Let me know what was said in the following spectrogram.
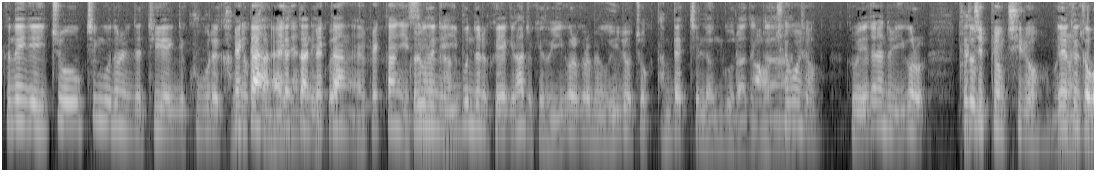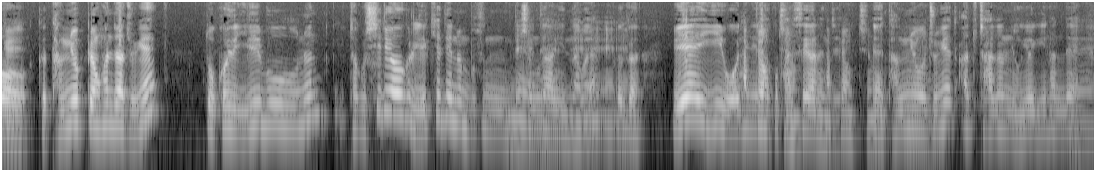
근데 이제 이쪽 친구들은 이제 뒤에 이제 구글의 강력한 알지? 백단이 있고요. 백단, 예, 백단 이 있으니까. 그리고 이제 이분들은 그 얘기를 하죠. 계속 이걸 그러면 의료 쪽 단백질 연구라든가. 아, 최고죠. 그리고 예전에도 이걸 불치병 치료. 뭐 예, 그러니까. 뭐 그 당뇨병 환자 중에 또 거기서 일부는 자꾸 시력을 잃게 되는 무슨 네, 증상이 네, 있나 봐요. 네, 네, 그러니까 왜 이 원인이 자꾸 합병증, 발생하는지. 합병증. 네, 당뇨 네. 중에 아주 작은 영역이긴 한데 네.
